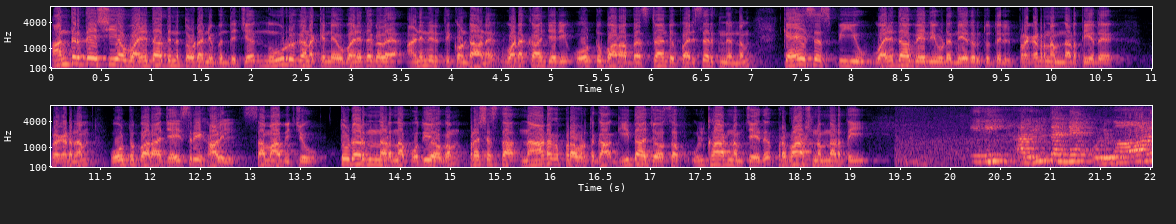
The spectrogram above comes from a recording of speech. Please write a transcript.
അന്തർദേശീയ വനിതാ ദിനത്തോടനുബന്ധിച്ച് നൂറുകണക്കിന് വനിതകളെ അണിനിരത്തിക്കൊണ്ടാണ് വടക്കാഞ്ചേരി ഓട്ടുപാറ ബസ് സ്റ്റാൻഡ് പരിസരത്ത് നിന്നും K S S P U വനിതാ വേദിയുടെ നേതൃത്വത്തിൽ പ്രകടനം നടത്തിയത്. പ്രകടനം ഓട്ടുപാറ ജയശ്രീ ഹാളിൽ സമാപിച്ചു. തുടർന്ന് നടന്ന പൊതുയോഗം പ്രശസ്ത നാടക പ്രവർത്തക ഗീത ജോസഫ് ഉദ്ഘാടനം ചെയ്ത് പ്രഭാഷണം നടത്തി. ഇനി അതിൽ തന്നെ ഒരുപാട്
